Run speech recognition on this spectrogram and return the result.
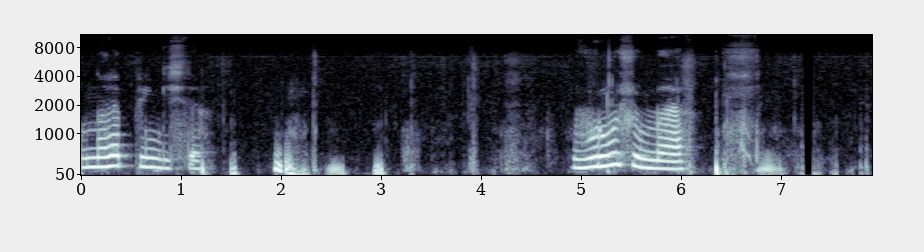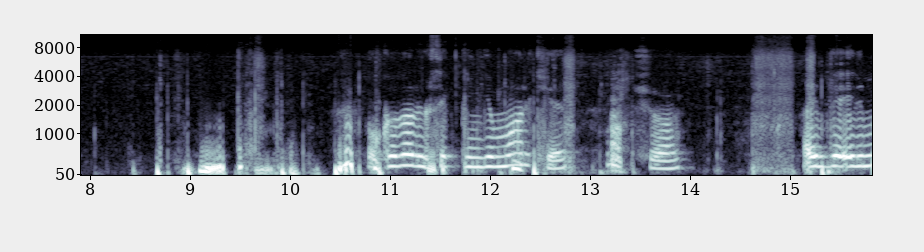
Bunlar hep ping işte. Vurmuşum meğer. O kadar yüksek pingim var ki şu an. Hayır bir de elim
